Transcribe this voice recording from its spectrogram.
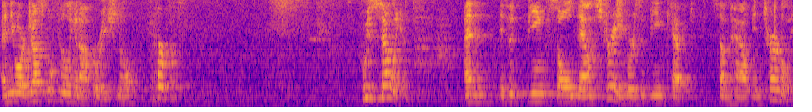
and you are just fulfilling an operational purpose? Who's selling it? And is it being sold downstream or is it being kept somehow internally?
